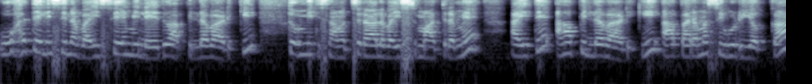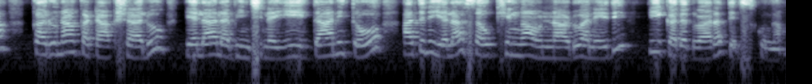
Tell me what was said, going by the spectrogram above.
ఊహ తెలిసిన వయసేమీ లేదు ఆ పిల్లవాడికి. తొమ్మిది సంవత్సరాల వయసు మాత్రమే. అయితే ఆ పిల్లవాడికి ఆ పరమశివుడి యొక్క కరుణా కటాక్షాలు ఎలా లభించినాయి? దానితో అతను ఎలా సౌఖ్యంగా ఉన్నాడు అనేది ఈ కథ ద్వారా తెలుసుకున్నాం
